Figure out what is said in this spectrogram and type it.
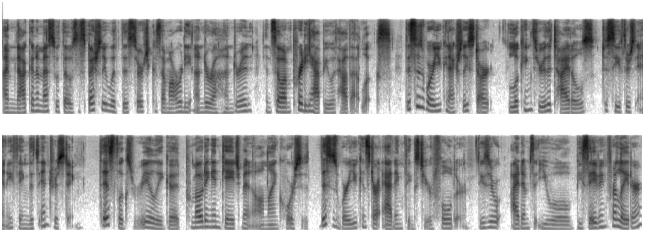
I'm not going to mess with those, especially with this search because I'm already under 100, and so I'm pretty happy with how that looks. This is where you can actually start looking through the titles to see if there's anything that's interesting. This looks really good, promoting engagement in online courses. This is where you can start adding things to your folder. These are items that you will be saving for later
